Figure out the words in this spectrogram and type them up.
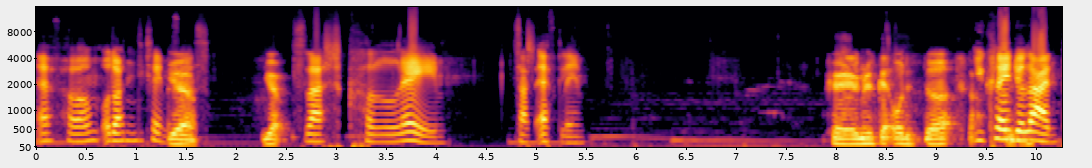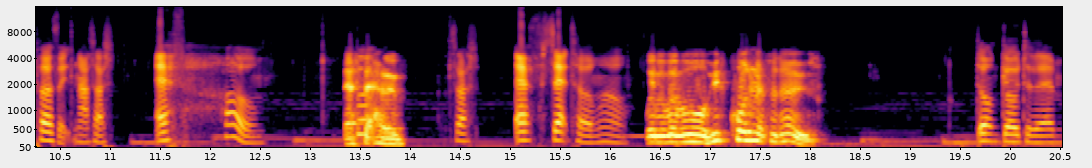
F home. Or do I need to claim it Yeah. first? Yep. Slash claim. Slash F claim. Okay, let me just get all this dirt. You claimed your land. Perfect. Now slash F home. F at home. Slash F set home. Oh. Wait, wait, wait, wait, wait. Whose coordinates are those? Don't go to them.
